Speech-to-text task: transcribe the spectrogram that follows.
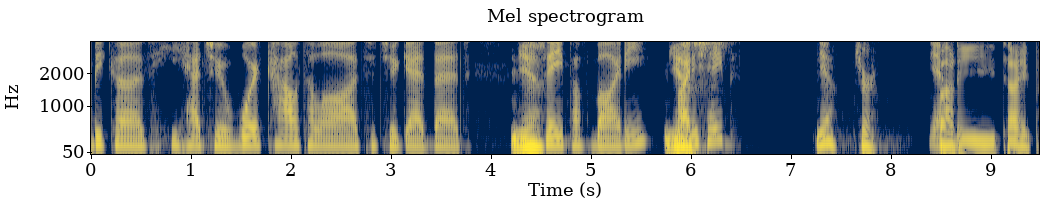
because he had to work out a lot to, to get that Yeah. shape of body. Body shape? Yeah, sure. Yeah. Body type.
